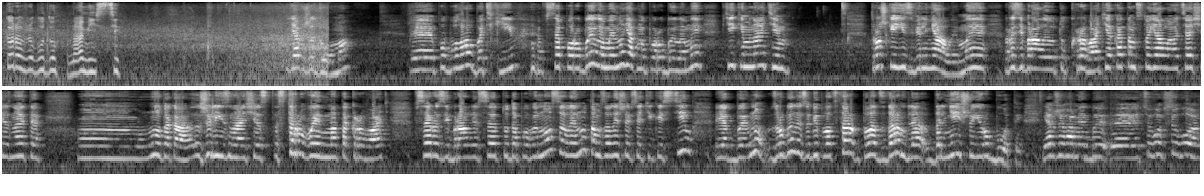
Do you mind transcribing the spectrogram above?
скоро вже буду на місці. Я вже вдома. Е, Побула у батьків, все поробили ми. Ну як ми поробили? Ми в тій кімнаті трошки її звільняли. Ми розібрали оту кровать, яка там стояла, оця ще, знаєте, ну така желізна, ще старовинна та кровать. Все розібрали, все туди повиносили. Ну там залишився тільки стіл. Якби ну зробили собі плацдар, плацдарм для дальнішої роботи. Я вже вам якби е, цього всього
